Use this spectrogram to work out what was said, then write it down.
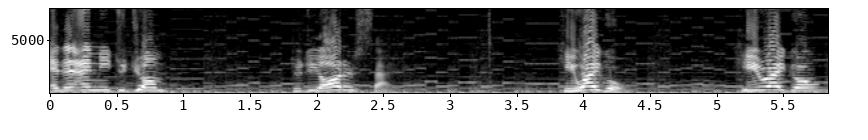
and then I need to jump to the other side. Here I go. Here I go.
